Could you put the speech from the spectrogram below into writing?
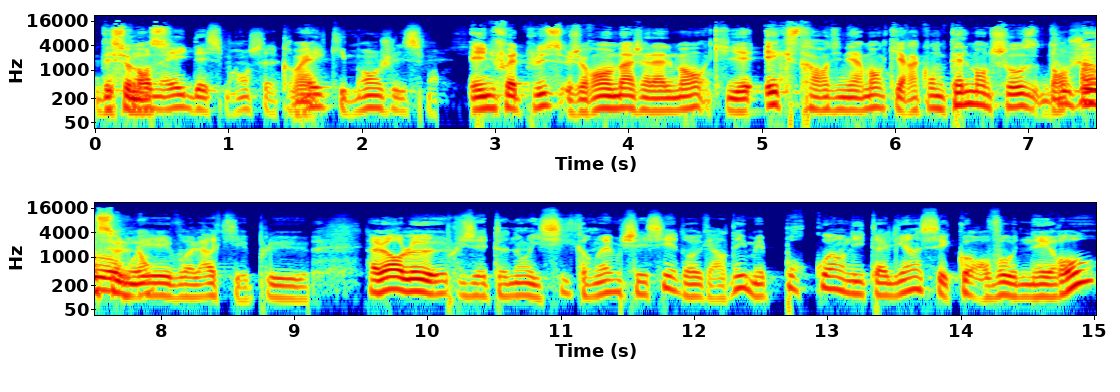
des semences. corneille des semences, la corneille qui mange les semences. Et une fois de plus, je rends hommage à l'allemand qui est extraordinairement, qui raconte tellement de choses dans Toujours, un seul nom. oui, voilà, qui est plus. Alors le plus étonnant ici, quand même, j'ai essayé de regarder, mais pourquoi en italien c'est Corvo Nero,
